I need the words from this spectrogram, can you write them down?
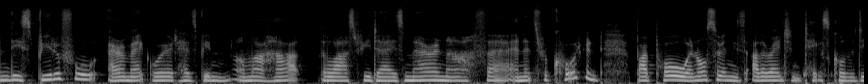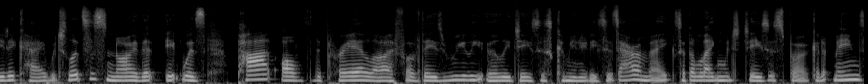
And this beautiful Aramaic word has been on my heart the last few days, Maranatha, and it's recorded by Paul and also in this other ancient text called the Didache, which lets us know that it was part of the prayer life of these really early Jesus communities. It's Aramaic, so the language Jesus spoke, and it means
